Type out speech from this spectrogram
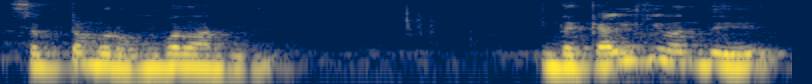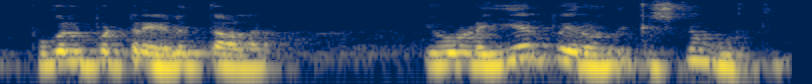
செப்டம்பர் ஒன்பதாம் தேதி. இந்த கல்கி வந்து புகழ்பெற்ற எழுத்தாளர். இவரோட இயற்பெயர் வந்து கிருஷ்ணமூர்த்தி.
